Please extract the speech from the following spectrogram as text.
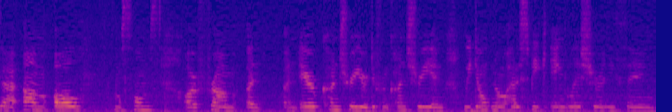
that um, all Muslims are from an an Arab country or different country, and we don't know how to speak English or anything,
